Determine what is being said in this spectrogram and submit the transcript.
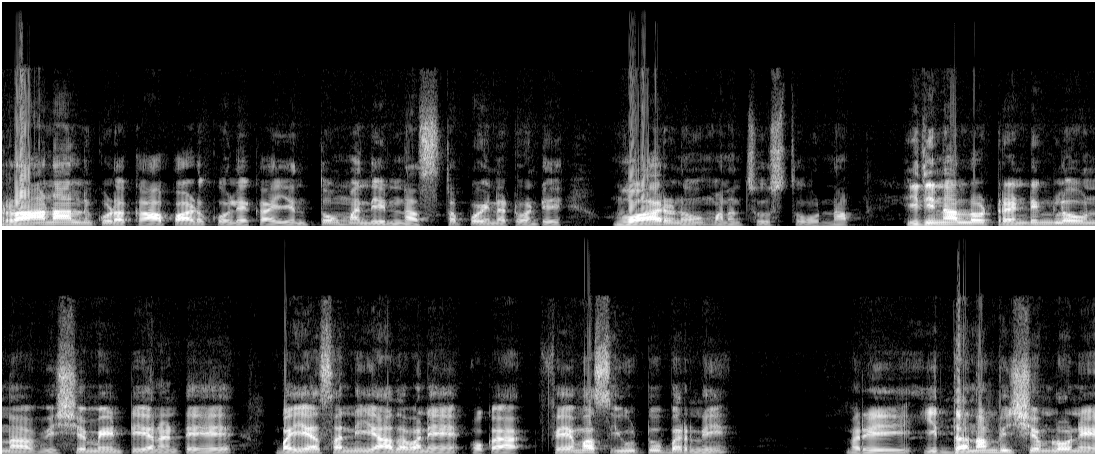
ప్రాణాలను కూడా కాపాడుకోలేక ఎంతోమంది నష్టపోయినటువంటి వారును మనం చూస్తూ ఉన్నాం. ఈ దినాల్లో ట్రెండింగ్లో ఉన్న విషయం ఏంటి అనంటే అంటే భయ్యా సన్నీ యాదవ్ అనే ఒక ఫేమస్ యూట్యూబర్ని మరి ఈ ధనం విషయంలోనే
